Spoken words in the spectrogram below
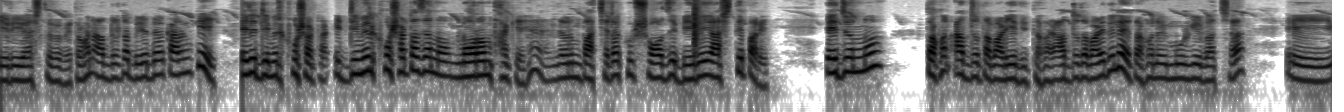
বেরিয়ে আসতে হবে। তখন আর্দ্রতা বেরিয়ে দেওয়ার কারণ কি? এই যে ডিমের খোসাটা, এই ডিমের খোসাটা যেন নরম থাকে হ্যাঁ? যেমন বাচ্চাটা খুব সহজে বেরিয়ে আসতে পারে। এই জন্য তখন আর্দ্রতা বাড়িয়ে দিতে হয়। আর্দ্রতা বাড়িয়ে দিলে তখন ওই মুরগির বাচ্চা এই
